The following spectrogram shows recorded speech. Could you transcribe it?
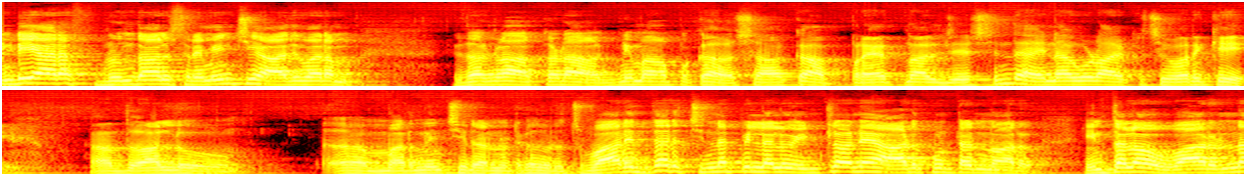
ఎన్డీఆర్ఎఫ్ బృందాలు శ్రమించి ఆదివారం విధంగా అక్కడ అగ్నిమాపక శాఖ ప్రయత్నాలు చేసింది. అయినా కూడా అక్కడ చివరికి వాళ్ళు మరణించారు అన్నట్టుగా చూడొచ్చు. వారిద్దరు చిన్నపిల్లలు ఇంట్లోనే ఆడుకుంటున్నారు. ఇంతలో వారున్న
